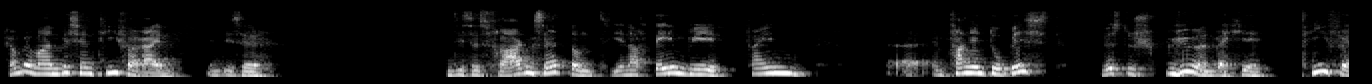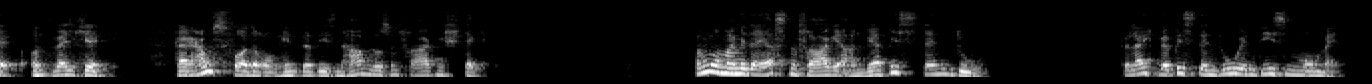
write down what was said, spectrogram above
Schauen wir mal ein bisschen tiefer rein in diese in dieses Fragenset und je nachdem, wie fein äh, empfangend du bist, wirst du spüren, welche Tiefe und welche Herausforderung hinter diesen harmlosen Fragen steckt. Fangen wir mal mit der ersten Frage an. Wer bist denn du? Vielleicht, wer bist denn du in diesem Moment?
